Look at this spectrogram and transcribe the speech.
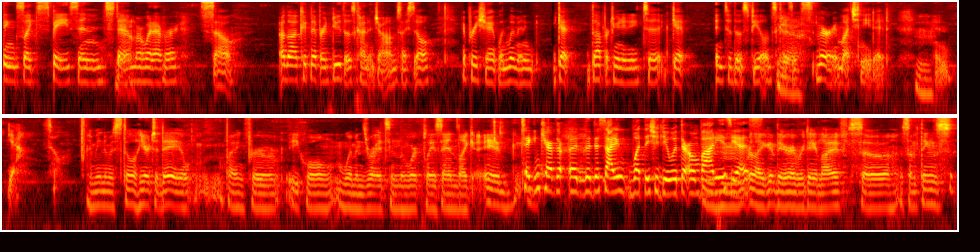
things like space and STEM Yeah. or whatever. So, although I could never do those kind of jobs, I still appreciate when women get the opportunity to get into those fields because Yeah. it's very much needed. Mm-hmm. And yeah, I mean, we're still here today fighting for equal women's rights in the workplace and like it, taking care of their, uh, the deciding what they should do with their own bodies. Yes, like their everyday life. So some things,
